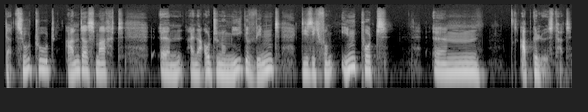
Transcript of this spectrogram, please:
dazu tut, anders macht, ähm, eine Autonomie gewinnt, die sich vom Input ähm, abgelöst hat.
